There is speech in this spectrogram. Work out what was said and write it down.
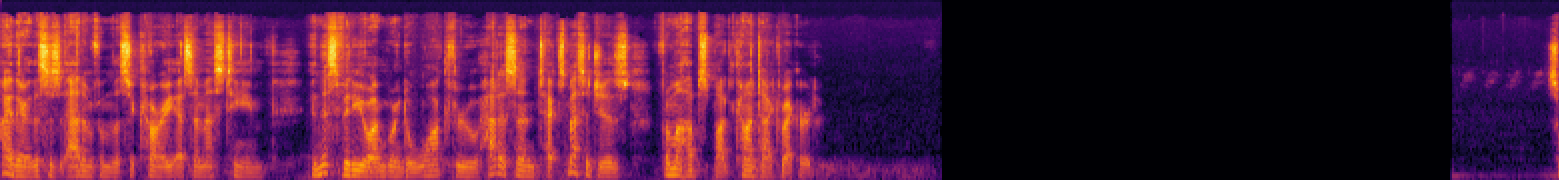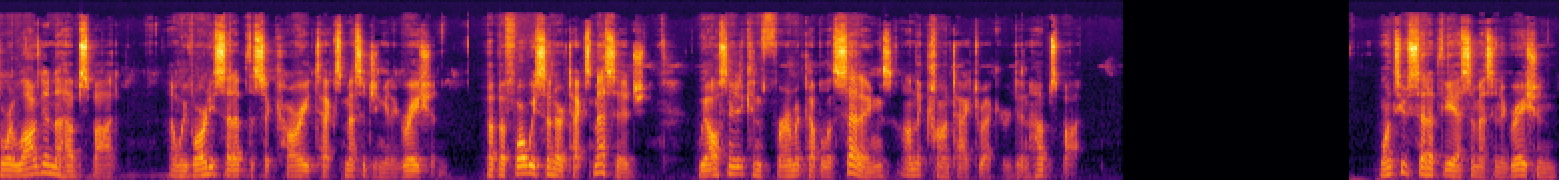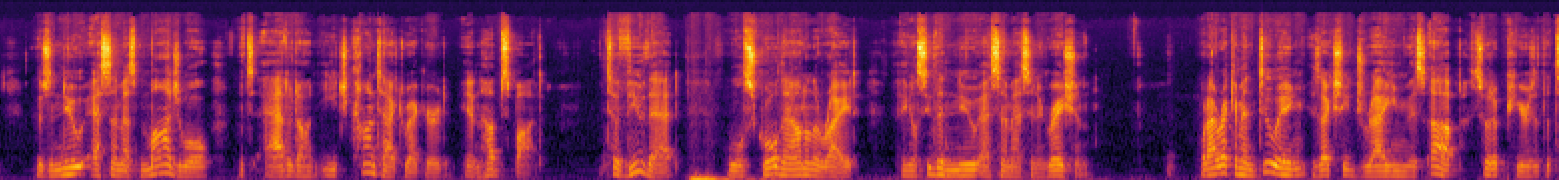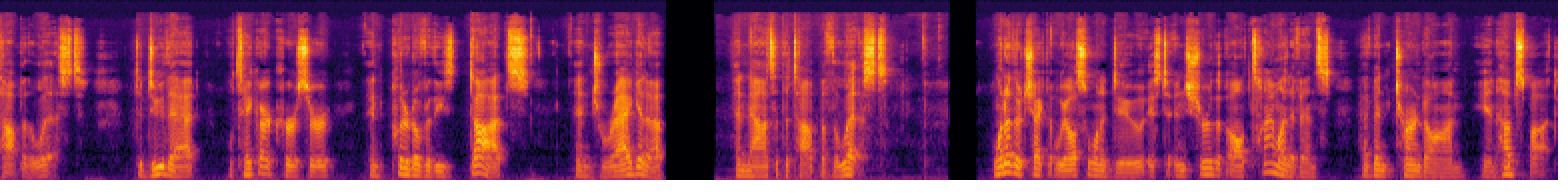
Hi there, this is Adam from the Sakari SMS team. In this video, I'm going to walk through how to send text messages from a HubSpot contact record. So we're logged into HubSpot, and we've already set up the Sakari text messaging integration. But before we send our text message, we also need to confirm a couple of settings on the contact record in HubSpot. Once you've set up the SMS integration, there's a new SMS module that's added on each contact record in HubSpot. To view that, we'll scroll down on the right and you'll see the new SMS integration. What I recommend doing is actually dragging this up so it appears at the top of the list. To do that, we'll take our cursor and put it over these dots and drag it up, and now it's at the top of the list. One other check that we also want to do is to ensure that all timeline events have been turned on in HubSpot.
